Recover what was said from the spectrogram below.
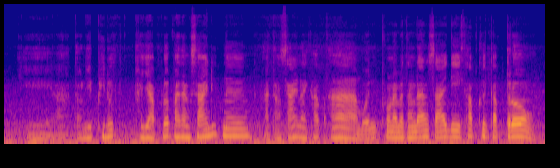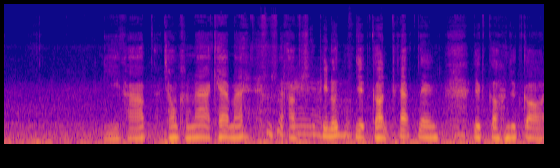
โอเคอ่าตอนนี้พี่นุชขยับรถไปทางซ้ายนิดนึงอ่าทางซ้ายหน่อยครับอ่าหมุนพวงมาลัยมาทางด้านซ้ายดีครับ ขึ้นกับตรงดีครับ ช่องข้างหน้าแคบไหมอะพี่พี่นุชหยุดก่อนแป๊บหนึ่งหยุดก่อนหยุดก่อน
